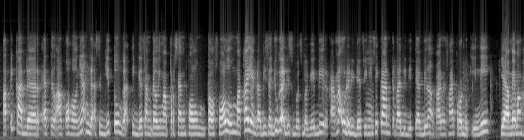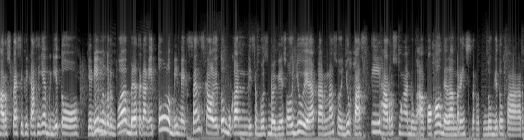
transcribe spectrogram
tapi kadar etil alkoholnya nggak segitu, nggak 3 sampai 5% volume per volume, maka ya nggak bisa juga disebut sebagai bir karena udah didefinisikan hmm. tadi Ditya bilang kalau misalnya produk ini ya memang harus spesifikasinya begitu. Jadi hmm. menurut gua berdasarkan itu lebih make sense kalau itu bukan disebut sebagai soju ya karena soju hmm. pasti harus mengandung alkohol dalam range tertentu gitu Far.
